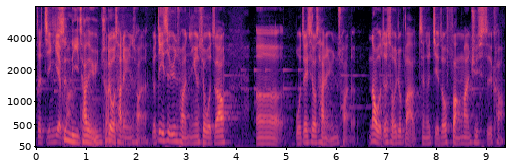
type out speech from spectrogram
的经验嘛，是你差点晕船对，我差点晕船了，有第一次晕船的经验，所以我知道，呃，我这次又差点晕船了。那我这时候就把整个节奏放慢去思考，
